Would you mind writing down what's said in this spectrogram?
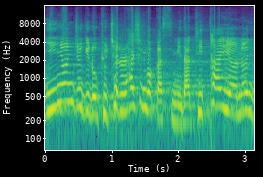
2년 주기로 교체를 하신 것 같습니다. 뒷 타이어는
